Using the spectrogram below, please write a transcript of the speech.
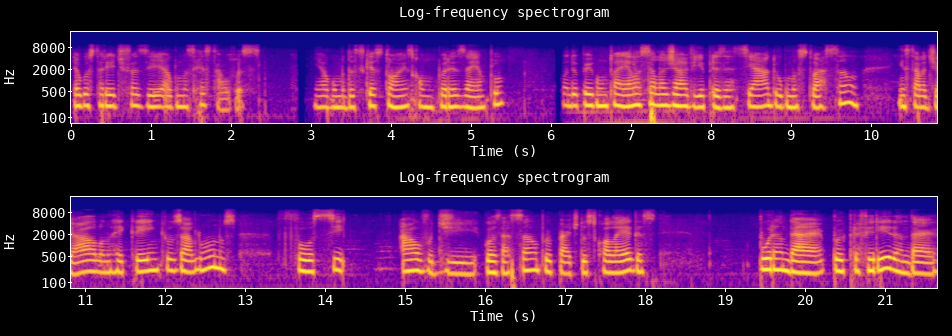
eu gostaria de fazer algumas ressalvas em algumas das questões, como por exemplo, quando eu pergunto a ela se ela já havia presenciado alguma situação em sala de aula, no recreio, em que os alunos fosse alvo de gozação por parte dos colegas por andar, por preferir andar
